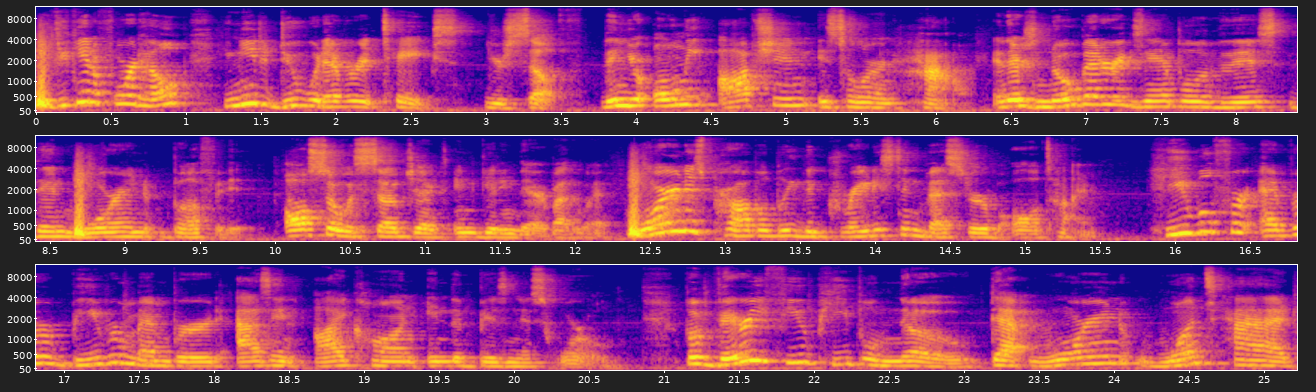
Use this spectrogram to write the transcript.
If you can't afford help, you need to do whatever it takes yourself. Then your only option is to learn how. And there's no better example of this than Warren Buffett. Also a subject in getting there, by the way. Warren is probably the greatest investor of all time. He will forever be remembered as an icon in the business world. But very few people know that Warren once had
